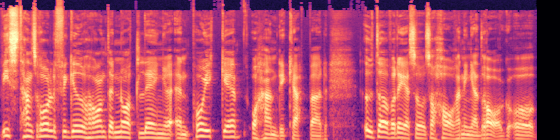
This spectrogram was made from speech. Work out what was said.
Visst, hans rollfigur har inte nått längre än pojke och handikappad. Utöver det så, så har han inga drag och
